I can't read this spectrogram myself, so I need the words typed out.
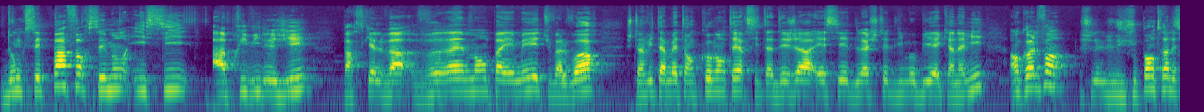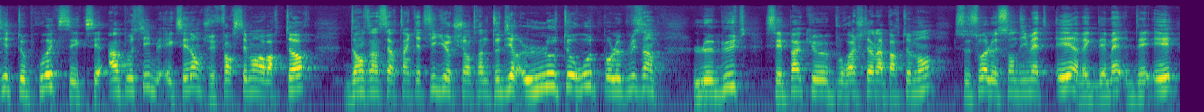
Donc c'est pas forcément ici à privilégier parce qu'elle va vraiment pas aimer. Tu vas le voir. Je t'invite à mettre en commentaire si tu as déjà essayé de l'acheter de l'immobilier avec un ami. Encore une fois, je ne suis pas en train d'essayer de te prouver que c'est impossible et que c'est non. Je vais forcément avoir tort dans un certain cas de figure. Je suis en train de te dire l'autoroute pour le plus simple. Le but, c'est pas que pour acheter un appartement, ce soit le 110 mètres et avec des, des haies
